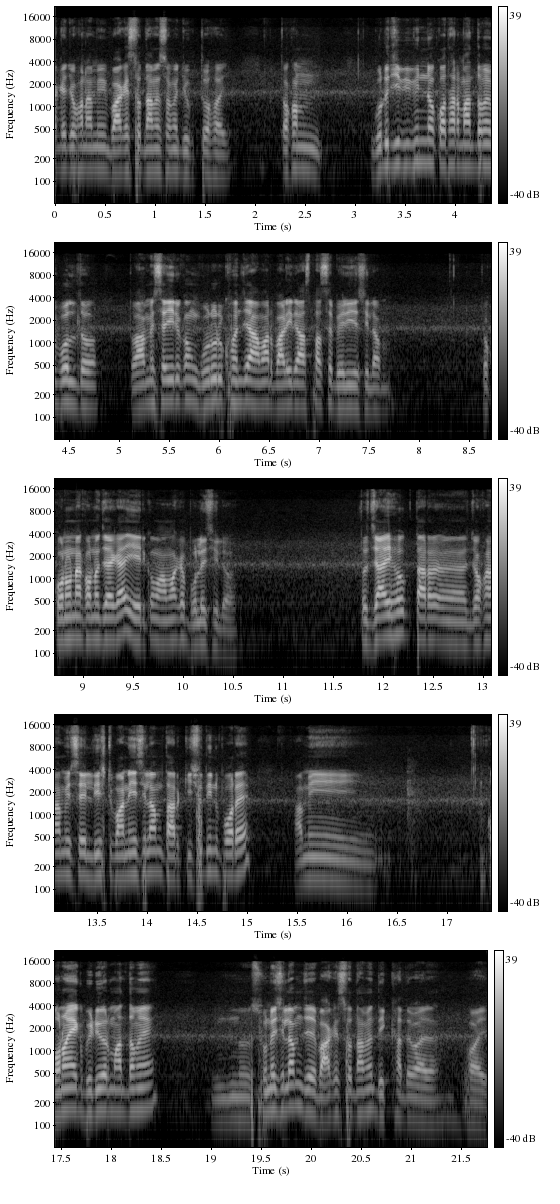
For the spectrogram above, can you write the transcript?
আগে যখন আমি বাগেশ্বর ধামের সঙ্গে যুক্ত হই, তখন গুরুজি বিভিন্ন কথার মাধ্যমে বলতো, তো আমি সেই রকম গুরুর খোঁজে আমার বাড়ির আশপাশে বেরিয়েছিলাম। তো কোনো না কোনো জায়গায় এরকম আমাকে বলেছিল। তো যাই হোক, তার, যখন আমি সেই লিস্ট বানিয়েছিলাম, তার কিছুদিন পরে আমি কোনো এক ভিডিওর মাধ্যমে শুনেছিলাম যে বাগেশ্বর ধামে দীক্ষা দেওয়া হয়।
